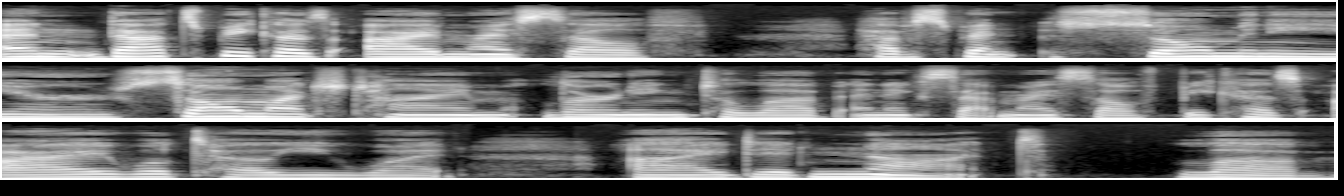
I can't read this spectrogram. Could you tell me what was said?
And that's because I myself have spent so many years, so much time learning to love and accept myself because I will tell you what, I did not love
